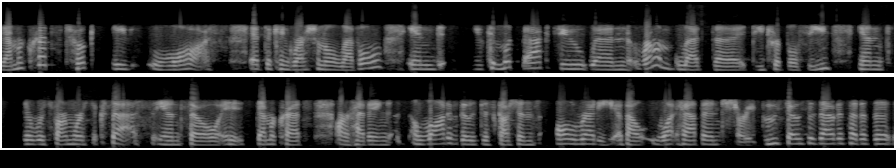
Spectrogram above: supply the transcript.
Democrats took a loss at the congressional level. And you can look back to when Rahm led the DCCC, and there was far more success. And so it, Democrats are having a lot of those discussions already about what happened. Cheri Bustos is out ahead of the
